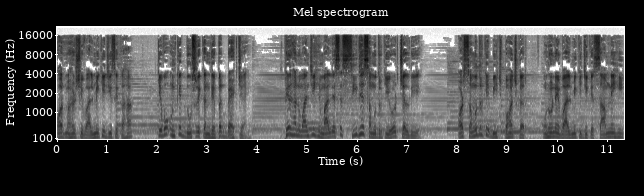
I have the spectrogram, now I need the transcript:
और महर्षि वाल्मीकि जी से कहा कि वो उनके दूसरे कंधे पर बैठ जाएँ। फिर हनुमान जी हिमालय से सीधे समुद्र की ओर चल दिए और समुद्र के बीच पहुंचकर उन्होंने वाल्मीकि जी के सामने ही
